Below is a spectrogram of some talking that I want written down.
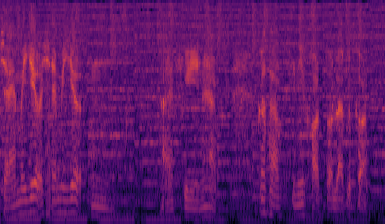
ใช้ไม่เยอะใช้ไม่เยอะ อืมขายฟรีนะครับ ก็สำหรับทีนี้ขอตัวลาไปก่อน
